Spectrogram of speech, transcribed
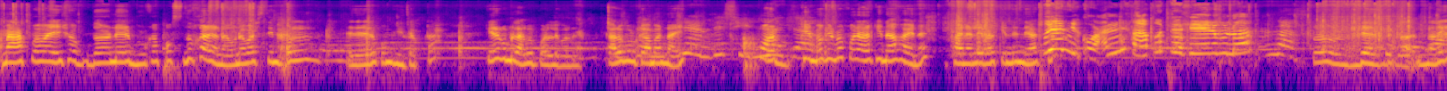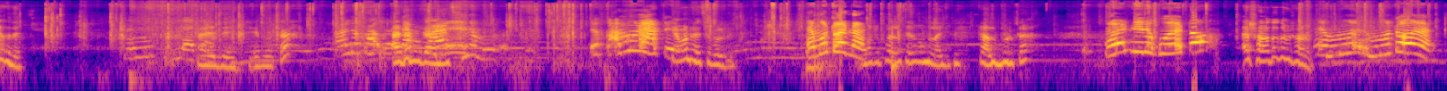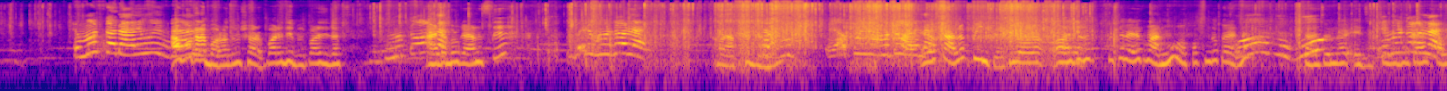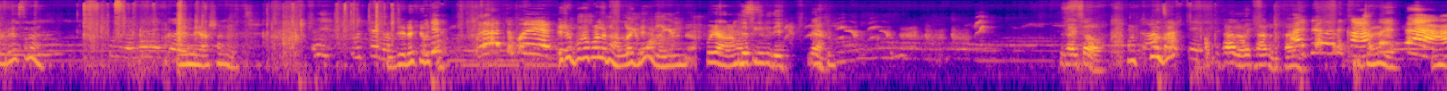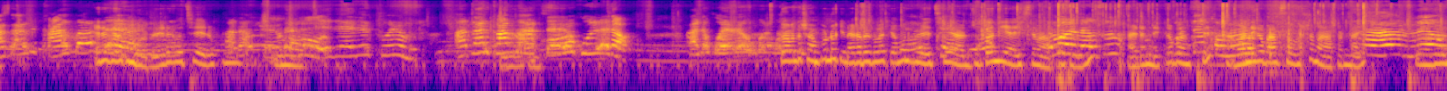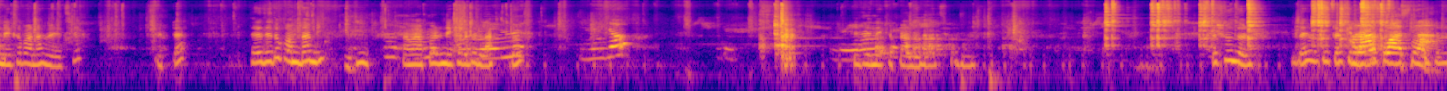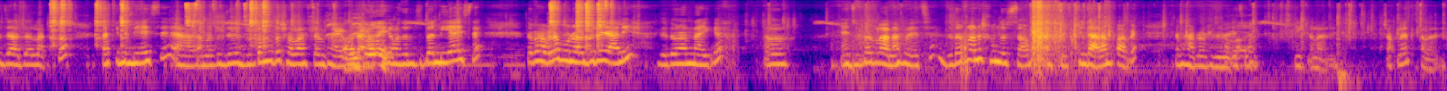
আমার আপু আমার এইসব ধরনের বুরকা পছন্দ করে না। উনি আবার সিম্পল এই এরকম হিজাবটা। কীরকম লাগবে পড়লে বলে কালো বুরকা আমার নাই। কিনবো কিনবো করে আর কিনা হয় না। ফাইনালি এবার কিনে নিয়ে আসি তো নানি কাছে আর এই যে এই বুরকা আরেকটা বুরকা এনেছি কেমন হয়েছে বলবি? আমাকে পড়লে কীরকম লাগবে? কাল বুরকা সরো তো তুমি সরো। আমার কারা বড় তুমি সরো। পরে দিবি পরে দিতে আরেকটা বুরকা আনছে। আমার আপুর জন্য কালো পিনতে তুই অরিজিনাল হিসেবে এরকম আনব পছন্দ করে না। তার জন্য এই যে কালার আছে না। নিয়ে আসা হয়েছে। যেটা এসব পড়লে ভালো লাগে পরে আরাম? এটা কীরকম বলবে এটা হচ্ছে এরকম মানে তো আমাদের সম্পূর্ণ কেনাকাটাগুলো কেমন হয়েছে? আর জুতা নিয়ে আসছে। আর এটা মেকআপ আনছে। আমার মেকআপ আসছে অবশ্য আপনার নাই। মেকআপ আনা হয়েছে একটা। যেহেতু কম দামি। আমার আপনার মেকআপ একটু লাগতো। এই যে আনা হয়েছে। সুন্দর। যাই হোক টুকটাক করে যা যা লাগতো তা কিনে নিয়ে আইসে আর আমাদের জন্য জুতা মতো সব আসছে আমার ভাই বোন আমার জন্য জুতা নিয়ে আইসে তো ভাবলাম ওনার জন্যই আনি যেহেতু ওনার নায়িকা। তো এই জুতাগুলো আনা হয়েছে। জুতাগুলো অনেক সুন্দর সব আছে কিন্তু আরাম পাবে। ভাবলাম এই যে এই কালারে চকলেট কালারে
